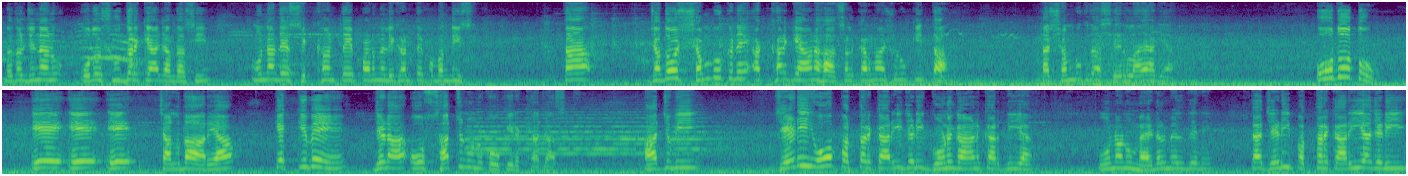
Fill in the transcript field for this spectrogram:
ਮਤਲਬ ਜਿਨ੍ਹਾਂ ਨੂੰ ਉਦੋਂ ਸ਼ੂਦਰ ਕਿਹਾ ਜਾਂਦਾ ਸੀ, ਉਹਨਾਂ ਦੇ ਸਿੱਖਣ ਤੇ ਪੜ੍ਹਨ ਲਿਖਣ ਤੇ ਪਾਬੰਦੀ ਸੀ। ਤਾਂ ਜਦੋਂ ਸ਼ੰਭੁਕ ਨੇ ਅੱਖਰ ਗਿਆਨ ਹਾਸਲ ਕਰਨਾ ਸ਼ੁਰੂ ਕੀਤਾ, ਤਾਂ ਸ਼ੰਭੁਕ ਦਾ ਸਿਰ ਲਾਇਆ ਗਿਆ। ਉਦੋਂ ਤੋਂ ਇਹ ਇਹ ਇਹ ਚੱਲਦਾ ਆ ਰਿਹਾ ਕਿ ਕਿਵੇਂ ਜਿਹੜਾ ਉਹ ਸੱਚ ਨੂੰ ਲੁਕੋ ਕੇ ਰੱਖਿਆ ਜਾ ਸਕੇ। ਅੱਜ ਵੀ ਜਿਹੜੀ ਉਹ ਪੱਤਰਕਾਰੀ ਜਿਹੜੀ ਗੁਣਗਾਨ ਕਰਦੀ ਆ, ਉਹਨਾਂ ਨੂੰ ਮੈਡਲ ਮਿਲਦੇ ਨੇ। ਤਾਂ ਜਿਹੜੀ ਪੱਤਰਕਾਰੀ ਆ ਜਿਹੜੀ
